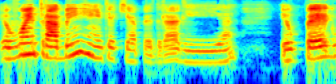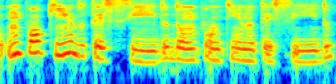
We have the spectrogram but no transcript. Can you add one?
Eu vou entrar bem rente aqui à pedraria. Eu pego um pouquinho do tecido, dou um pontinho no tecido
